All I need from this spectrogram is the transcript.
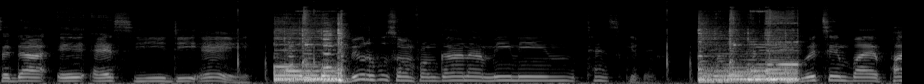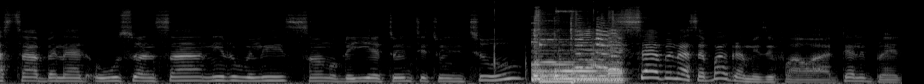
Aseda A S E D A. Beautiful song from Ghana meaning Thanksgiving. Written by Pastor Bernard Owusu Ansa, new release song of the year 2022. Serving as a background music for our Daily Bread,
